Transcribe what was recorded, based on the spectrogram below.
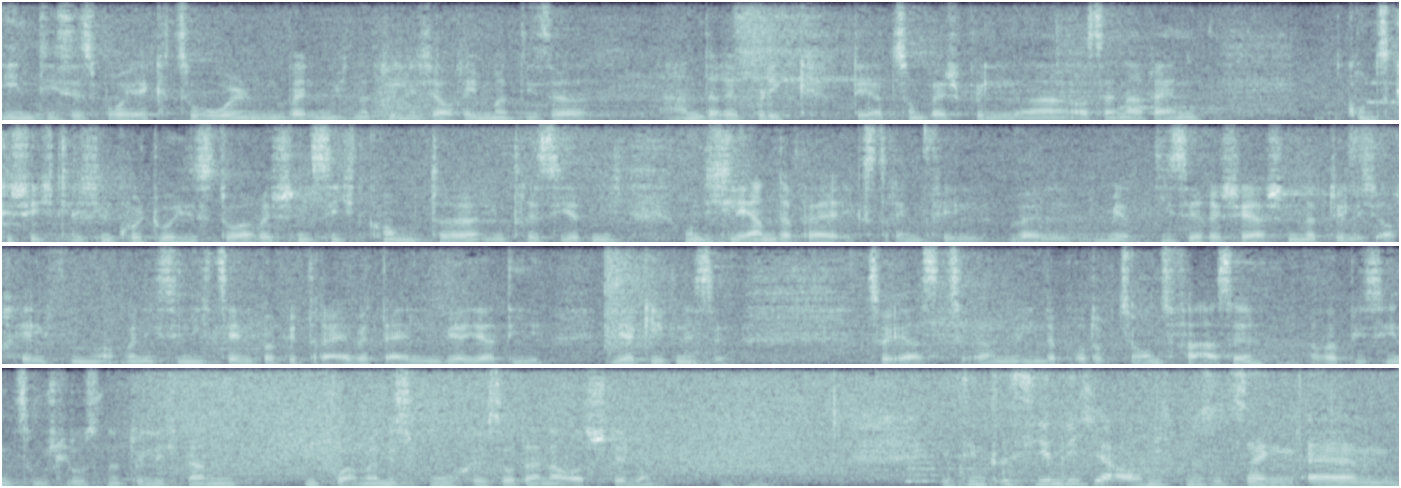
in dieses Projekt zu holen, weil mich natürlich auch immer dieser andere Blick, der zum Beispiel äh, aus einer rein kunstgeschichtlichen, kulturhistorischen Sicht kommt, äh, interessiert mich und ich lerne dabei extrem viel, weil mir diese Recherchen natürlich auch helfen, auch wenn ich sie nicht selber betreibe, teilen wir ja die, die Ergebnisse. Zuerst ähm, in der Produktionsphase, aber bis hin zum Schluss natürlich dann in Form eines Buches oder einer Ausstellung. Mhm. Jetzt interessieren dich ja auch nicht nur sozusagen ähm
